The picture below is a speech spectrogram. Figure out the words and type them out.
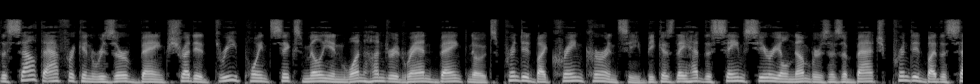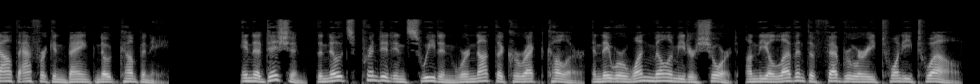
The South African Reserve Bank shredded 3.6 million 100 rand banknotes printed by Crane Currency because they had the same serial numbers as a batch printed by the South African Bank Note Company. In addition, the notes printed in Sweden were not the correct color, and they were 1 mm short. On the 11th of February 2012,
